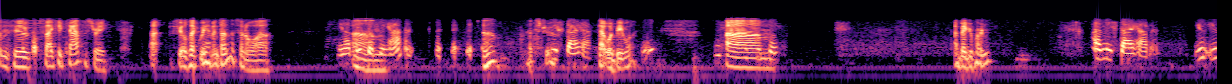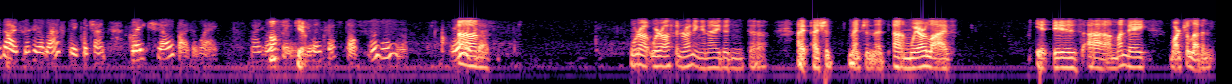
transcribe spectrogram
Welcome to Psychic Tapestry. Uh, feels like we haven't done this in a while. Yeah, I think Um, we haven't. Oh, that's true. At least I haven't. That would be why. Um, I beg your pardon? At least I haven't. You you guys were here last week, which I'm great show by the way. I listened. Oh, thank you. You and Crystal. Mm-hmm. Really Um, good. We're we're off and running, and I didn't. Uh, I, I should mention that um, we are live. It is uh, Monday, March 11th,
